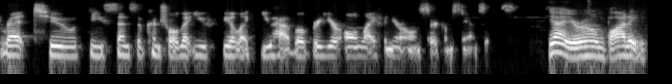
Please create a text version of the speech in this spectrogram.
threat to the sense of control that you feel like you have over your own life and your own circumstances yeah your own body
